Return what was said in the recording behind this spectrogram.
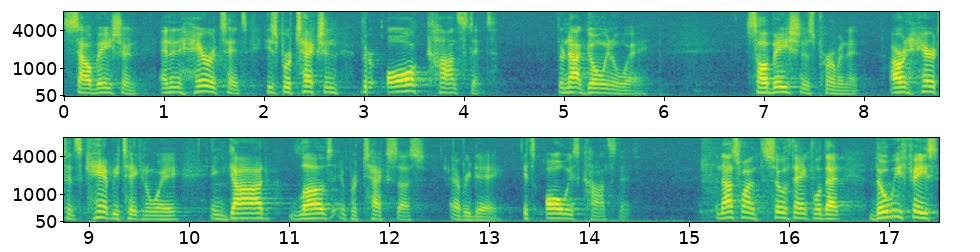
salvation and inheritance, His protection they're all constant. They're not going away. Salvation is permanent. Our inheritance can't be taken away, and God loves and protects us every day. It's always constant. And that's why I'm so thankful that though we face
